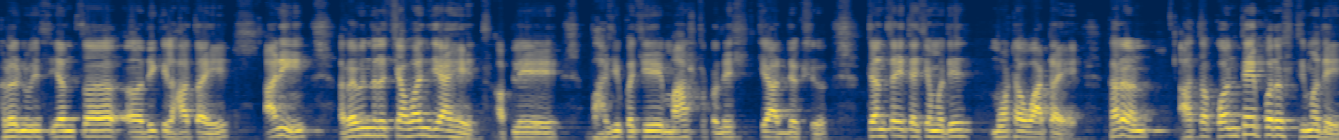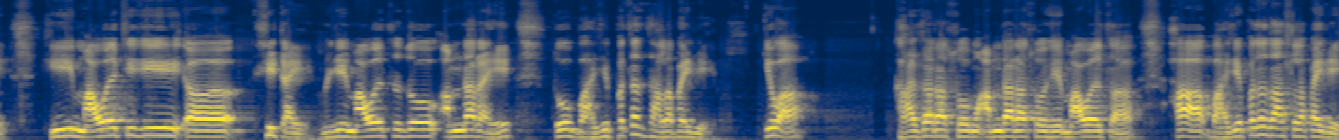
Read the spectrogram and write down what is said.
फडणवीस यांचा देखील हात आहे. आणि रवींद्र चव्हाण जे आहेत आपले भाजपचे महाराष्ट्र प्रदेशचे अध्यक्ष त्यांचाही त्याच्यामध्ये मोठा वाटा आहे. कारण आता कोणत्याही परिस्थितीमध्ये ही मावळची जी सीट आहे म्हणजे मावळचा जो आमदार आहे तो भाजपचाच झाला पाहिजे. किंवा खासदार असो आमदार असो हे मावळचा हा भाजपचाच असला पाहिजे.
